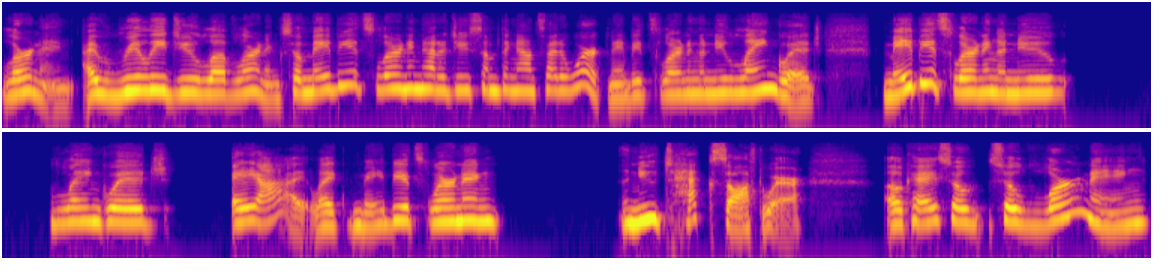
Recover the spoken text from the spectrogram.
learning. I really do love learning. So, maybe it's learning how to do something outside of work. Maybe it's learning a new language. Maybe it's learning a new language AI. Like maybe it's learning a new tech software. Okay. So, so learning.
